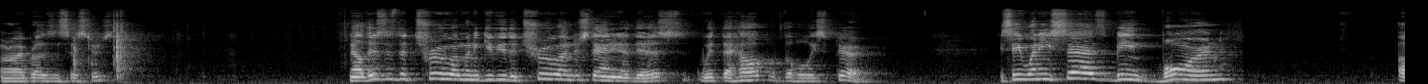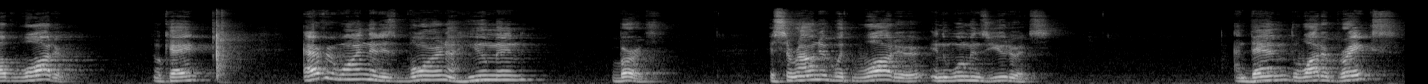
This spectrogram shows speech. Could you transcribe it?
All right, brothers and sisters? Now, this is the true, I'm going to give you the true understanding of this with the help of the Holy Spirit. You see, when he says being born of water, okay, everyone that is born a human birth is surrounded with water in the woman's uterus. And then the water breaks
